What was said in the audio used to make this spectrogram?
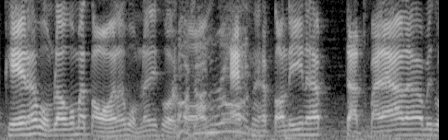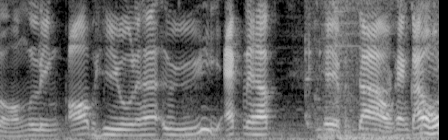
อเคนะครับผมเราก็มาต่อกันนะครับผมในส่วนของ X นะครับตอนนี้นะครับจัดไปแล้วนะครับในส่วนของ Link of Hill นะฮะอือ X นะครับเทพเจ้าแห่งการโอ้โห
